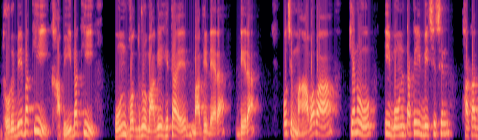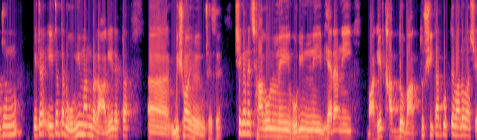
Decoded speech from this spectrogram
ধরবে বা কি? খাবেই বা কি? কোন ভদ্র বাঘে হেতায় বাঁধে ডেরা ডেরা? বলছে, মা বাবা কেন এই বনটাকেই বেছেছেন থাকার জন্য? এটা এটা তার অভিমান বা রাগের একটা বিষয় হয়ে উঠেছে। সেখানে ছাগল নেই, হরিণ নেই, ভেড়া নেই, বাঘের খাদ্য বাঘ তো শিকার করতে ভালোবাসে।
